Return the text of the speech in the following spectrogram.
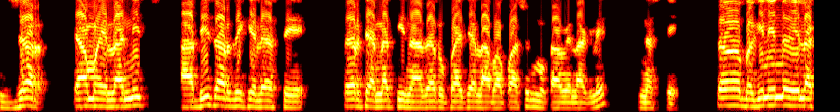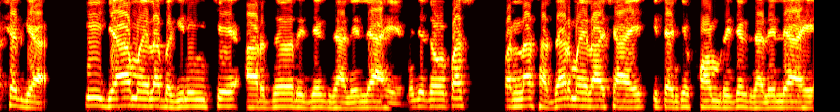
जर त्या महिलांनीच आधीच अर्ज केले असते तर त्यांना तीन हजार रुपयाच्या लाभापासून मुकावे लागले नसते. तर भगिनींना हे लक्षात घ्या की ज्या महिला भगिनींचे अर्ज रिजेक्ट झालेले आहे म्हणजे जवळपास पन्नास हजार महिला अशा आहेत की त्यांचे फॉर्म रिजेक्ट झालेले आहे.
